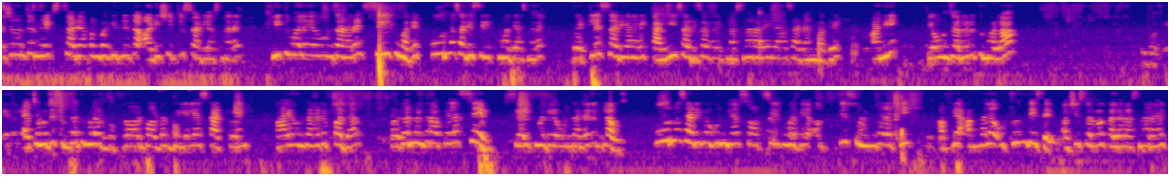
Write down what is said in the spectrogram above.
त्याच्यानंतर नेक्स्ट साडी आपण बघितली तर अडीचशेची साडी असणार आहे. ही तुम्हाला येऊन जाणार आहे. सिल्कमध्ये पूर्ण साडी सिल्कमध्ये असणार आहे. वेटलेस साडी आहे. काही साडीचा वेट नसणार आहे या साड्यांमध्ये. आणि येऊन जाणार आहे तुम्हाला. याच्यामध्ये सुद्धा तुम्हाला फ्रॉड बॉर्डर दिलेले आहे स्टार्ट टू हा येऊन जाणार आहे पदर. पदर नंतर आपल्याला सेम सिल्कमध्ये येऊन जाणारे ब्लाऊज पूर्ण साडी बघून घ्या. सॉफ्ट सिल्कमध्ये अगदी सुंदर अशी आपल्या अंगाला उठून दिसेल. असे सर्व कलर असणार आहेत.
